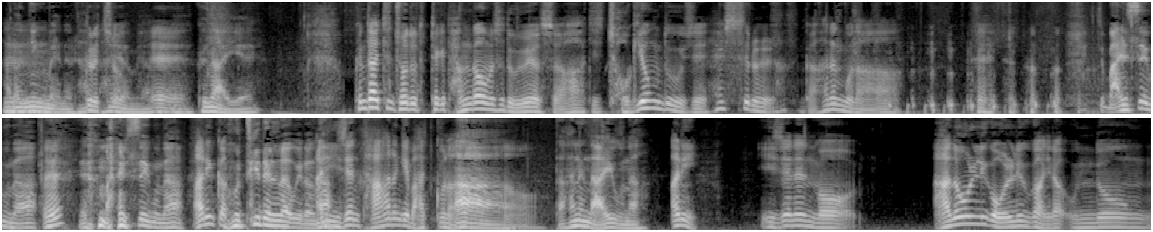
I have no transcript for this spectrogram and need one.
아, 음. 런닝맨을 하, 그렇죠. 하려면 예. 예, 그 나이에 근데 하여튼 저도 되게 반가우면서도 의외였어요. 아, 이제 저기 형도 이제 헬스를 하- 그러니까 하는구나. 말세구나. 예? 말세구나. 아니, 그러니까 어떻게 되려고 이러나? 아니 이젠 다 하는 게 맞구나. 아. 어. 다 하는 나이구나. 아니 이제는 뭐 안 어울리고 어울리고가 아니라 운동을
